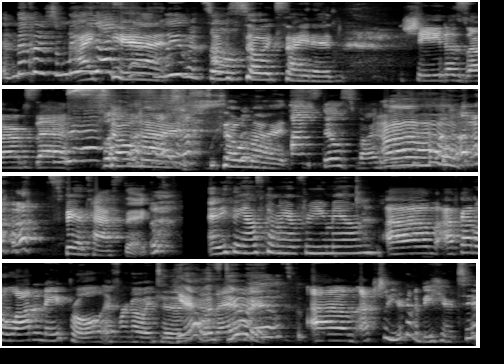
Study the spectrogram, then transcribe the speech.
and then there's me. I can't. can't believe it. So, I'm so excited. She deserves this. So much. So much. I'm still smiling. Ah, it's fantastic. Anything else coming up for you, ma'am? Um, I've got a lot in April if we're going to. Yeah, let's there. do it. Yeah, let's go. Um, actually, you're going to be here too.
